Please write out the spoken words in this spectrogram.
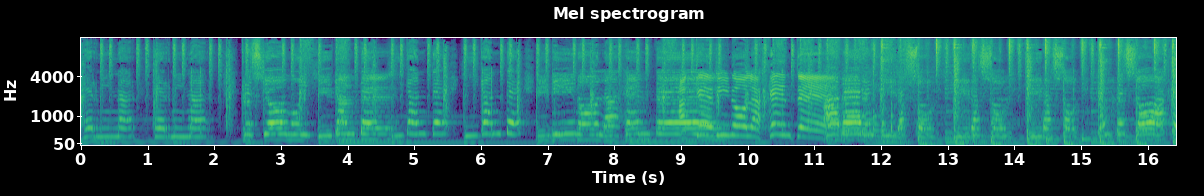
germinar, germinar. Creció muy gigante, gigante, gigante. Y vino la gente. ¿A qué vino la gente? A ver el girasol, girasol, girasol, empezó a germinar,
